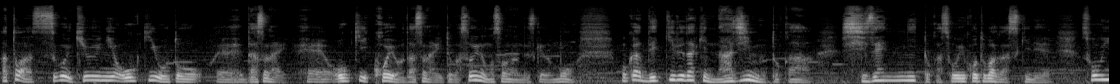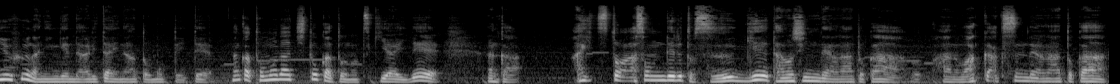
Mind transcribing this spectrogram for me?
あとはすごい急に大きい音を、え出さない、え大きい声を出さないとかそういうのもそうなんですけども僕はできるだけ馴染むとか自然にとかそういう言葉が好きでそういう風な人間でありたいなと思っていてなんか友達とかとの付き合いでなんかあいつと遊んでるとすっげえ楽しいんだよなとか、あの、ワクワクすんだよなとか、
